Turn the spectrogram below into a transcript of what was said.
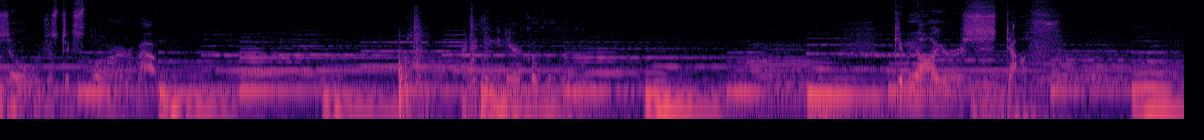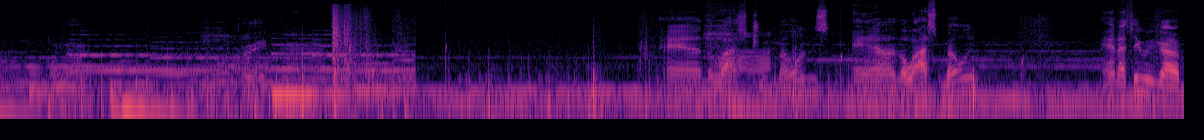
So we're just exploring about. Anything in here? Quickly, quickly. Give me all your stuff. More melon? Great. And the last two melons. And the last melon. And I think we got a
